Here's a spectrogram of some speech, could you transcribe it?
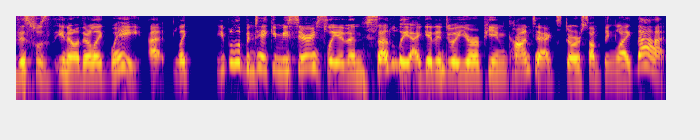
this was, you know, they're like, wait, I, like people have been taking me seriously. And then suddenly I get into a European context or something like that.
